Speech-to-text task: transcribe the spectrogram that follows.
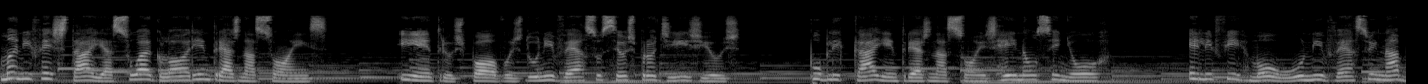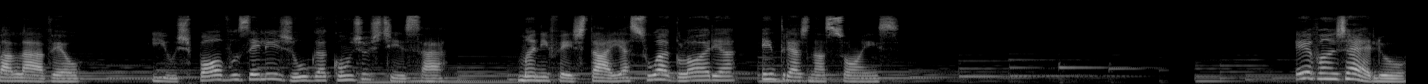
Manifestai a sua glória entre as nações e entre os povos do universo seus prodígios. Publicai entre as nações, reina o Senhor. Ele firmou o universo inabalável, e os povos ele julga com justiça. Manifestai a sua glória entre as nações. Evangelho.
